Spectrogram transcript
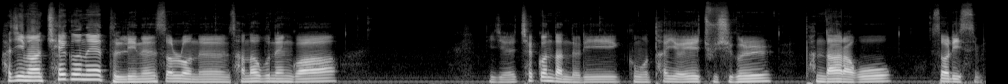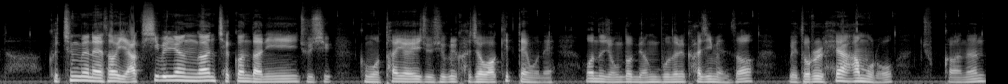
하지만 최근에 들리는 썰로는 산업은행과 이제 채권단들이 금호타이어의 주식을 판다라고 썰이 있습니다. 그 측면에서 약 11년간 채권단이 주식 금호타이어의 주식을 가져왔기 때문에 어느 정도 명분을 가지면서 매도를 해야 하므로 주가는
